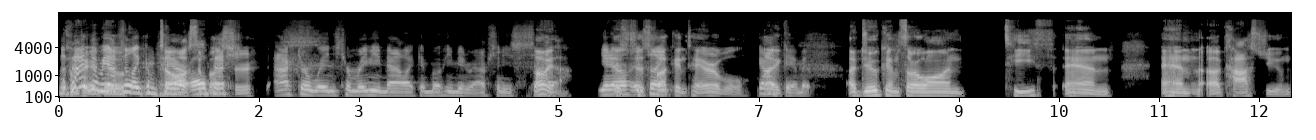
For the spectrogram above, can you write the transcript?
The fact that we have to like to compare Austin all best actor wins to Rami Malek and Bohemian Rhapsody. is Oh yeah, you know it's just like fucking terrible. God like damn it. a dude can throw on teeth and and a costume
